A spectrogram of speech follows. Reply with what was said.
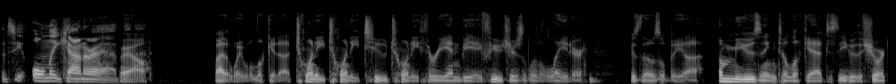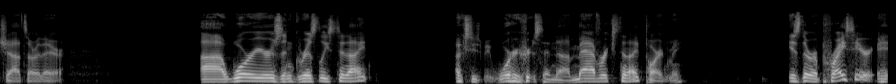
That's the only counter I have. Well, that. by the way, we'll look at uh, 2022 23 NBA futures a little later because those will be uh, amusing to look at to see who the short shots are there. Uh, Warriors and Grizzlies tonight. Excuse me, Warriors and uh, Mavericks tonight. Pardon me. Is there a price here? Eh,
